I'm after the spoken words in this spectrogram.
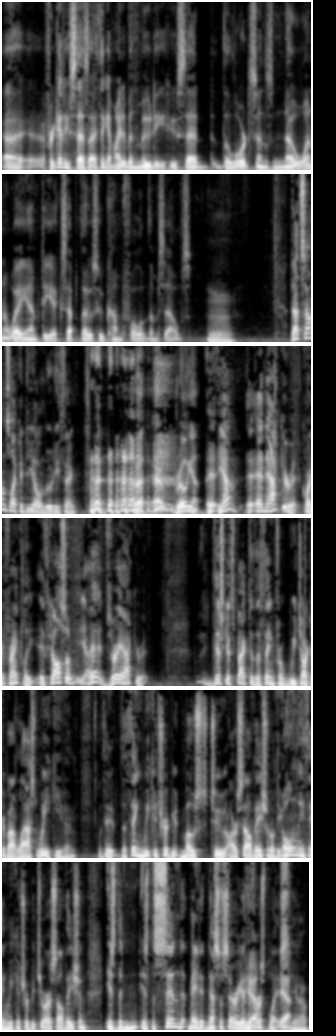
uh, I forget who says it. I think it might have been Moody who said, "The Lord sends no one away empty except those who come full of themselves." Mm. That sounds like a D.L. Moody thing. uh, brilliant. Uh, yeah, and accurate, quite frankly. It's also, yeah, it's very accurate. This gets back to the thing from we talked about last week, even. The, the thing we contribute most to our salvation, or the only thing we contribute to our salvation, is the is the sin that made it necessary in yeah, the first place. Yeah. You know,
